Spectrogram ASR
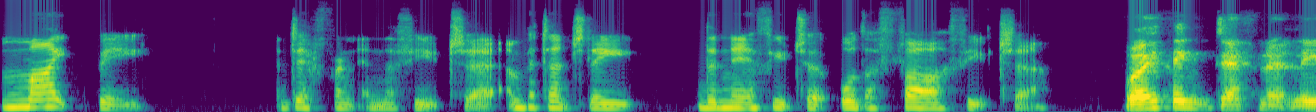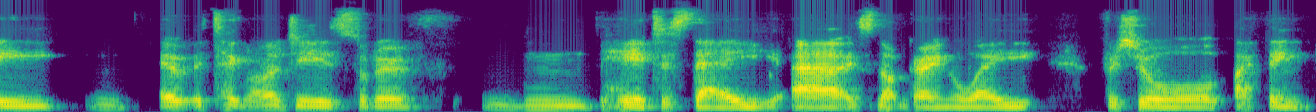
might be different in the future and potentially the near future or the far future? Well, I think definitely uh, technology is sort of here to stay. Uh, it's not going away for sure. I think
